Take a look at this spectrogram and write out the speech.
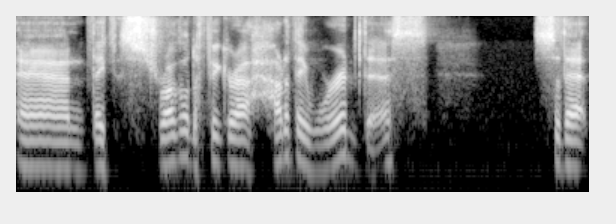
and they struggle to figure out how do they word this so that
